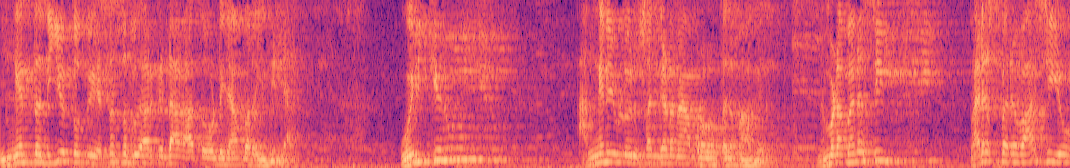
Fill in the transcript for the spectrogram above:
ഇങ്ങനത്തെ നീയത്തൊന്നും എസ് എസ് എഫുകാർക്ക് ഉണ്ടാകാത്തതുകൊണ്ട് ഞാൻ പറയുന്നില്ല. ഒരിക്കലും അങ്ങനെയുള്ള ഒരു സംഘടനാ പ്രവർത്തനമാകരുത്. നമ്മുടെ മനസ്സിൽ പരസ്പര വാശിയോ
